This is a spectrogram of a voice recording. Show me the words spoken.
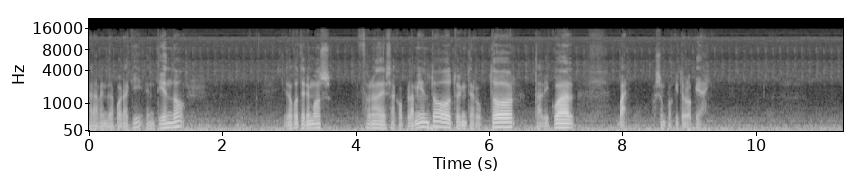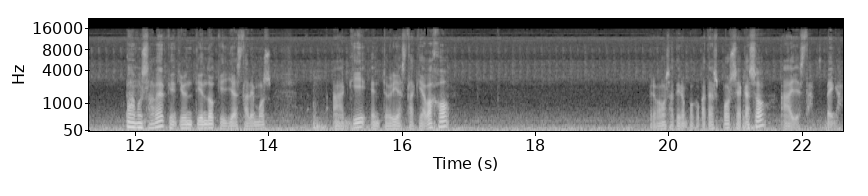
Ahora vendrá por aquí, entiendo. Y luego tenemos zona de desacoplamiento, otro interruptor, tal y cual. Bueno, pues un poquito lo que hay. Vamos a ver, que yo entiendo que ya estaremos aquí. En teoría está aquí abajo. Pero vamos a tirar un poco para atrás por si acaso. Ahí está, venga.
